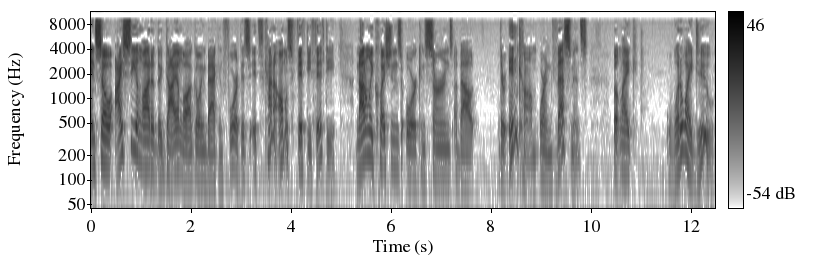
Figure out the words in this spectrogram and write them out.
And so I see a lot of the dialogue going back and forth. It's, it's kind of almost 50 50. Not only questions or concerns about their income or investments, but like, what do I do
